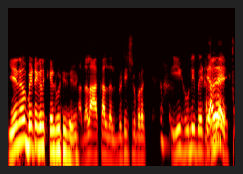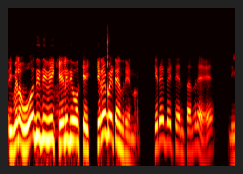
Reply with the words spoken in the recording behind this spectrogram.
ಏನೇನೋ ಬೇಟೆಗಳು ಕೇಳ್ಬಿಟ್ಟಿದೀವಿ ಅದೆಲ್ಲ ಆ ಕಾಲದಲ್ಲಿ ಬ್ರಿಟಿಷರು ಬರಕ್ ಈಗ ಹುಲಿ ಬೇಟೆ ಅದೇ ಅಂದ್ರೆ ಇವೆಲ್ಲ ಓದಿದೀವಿ ಕೇಳಿದೀವಿ ಓಕೆ. ಕೆರೆ ಬೇಟೆ ಅಂದ್ರೆ ಏನು? ಕೆರೆ ಬೇಟೆ ಅಂತಂದ್ರೆ ಈ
